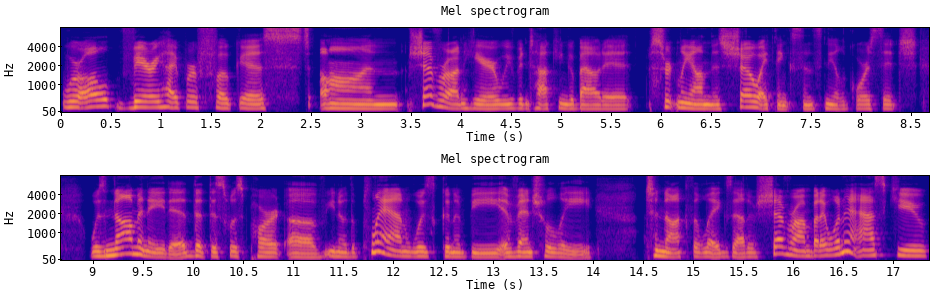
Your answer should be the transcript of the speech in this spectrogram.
we're all very hyper focused on Chevron here. We've been talking about it certainly on this show, I think, since Neil Gorsuch was nominated, that this was part of, you know, the plan was going to be eventually to knock the legs out of Chevron. But I want to ask you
